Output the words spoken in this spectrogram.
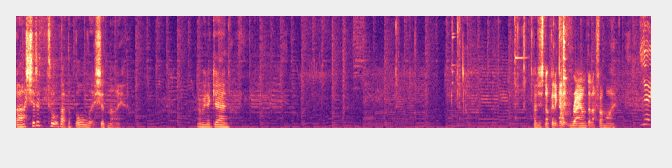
I should have thought about the ball there, shouldn't I? I mean, again. I'm just not going to get it round enough, am I? Yeah,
